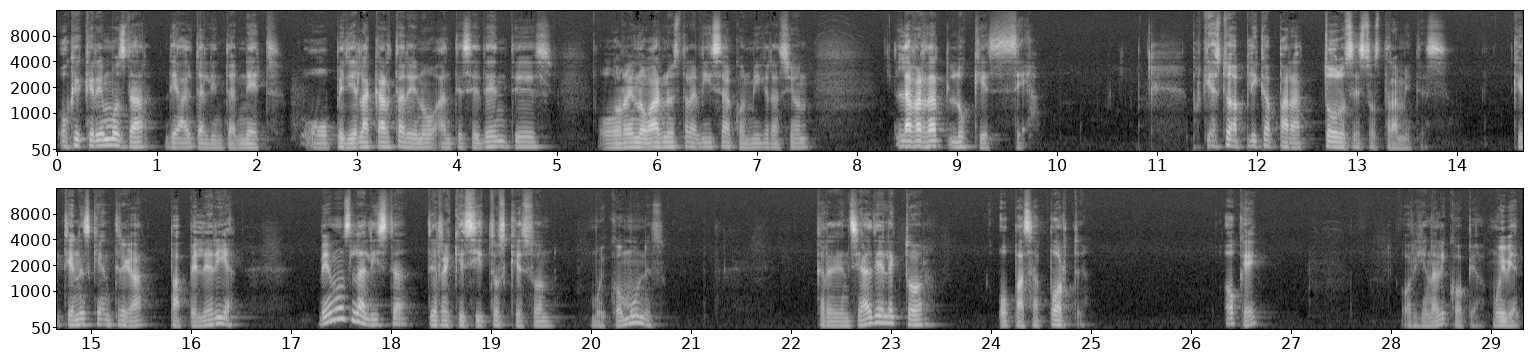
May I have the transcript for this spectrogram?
o que queremos dar de alta el Internet, o pedir la carta de no antecedentes, o renovar nuestra visa con migración. La verdad, lo que sea. Porque esto aplica para todos estos trámites, que tienes que entregar papelería. Vemos la lista de requisitos que son muy comunes. Credencial de elector o pasaporte. Ok. Original y copia. Muy bien.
